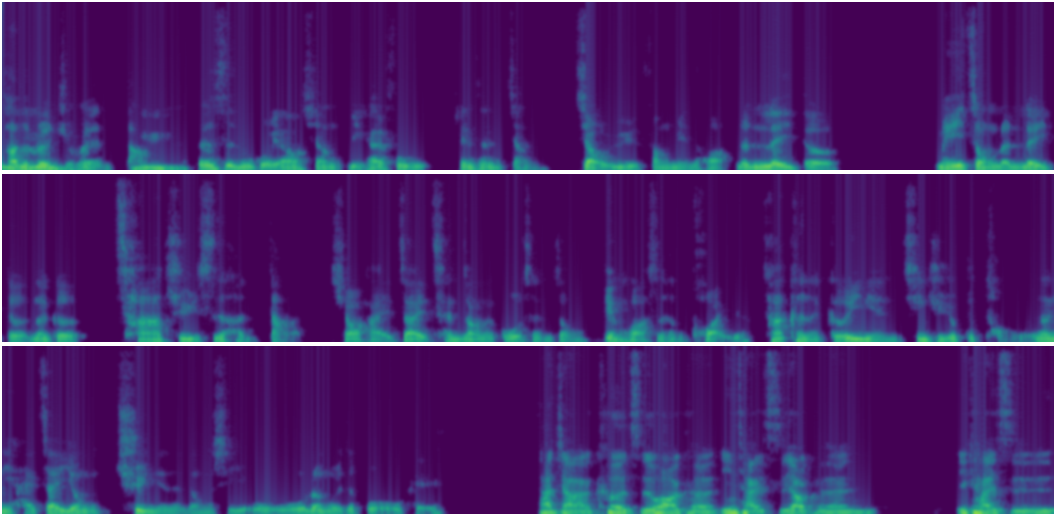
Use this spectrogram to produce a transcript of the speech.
它的 range 会很大。但是如果要像李开复先生讲教育方面的话，人类的每一种人类的那个差距是很大的。小孩在成长的过程中变化是很快的，他可能隔一年兴趣就不同了。那你还在用去年的东西，我我认为这不 OK。他讲的克制化可能因材施教，可能一开始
